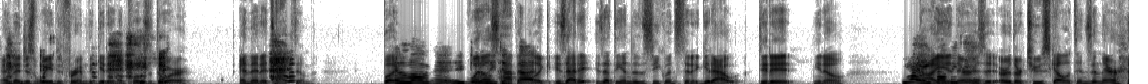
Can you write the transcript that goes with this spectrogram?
and then just waited for him to get in and close the door, and then attacked him. But I love it. What else happened? that. Like, is that it? Is that the end of the sequence? Did it get out? Did it, you know? yeah, die in there? did. Is it? Are there two skeletons in there?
